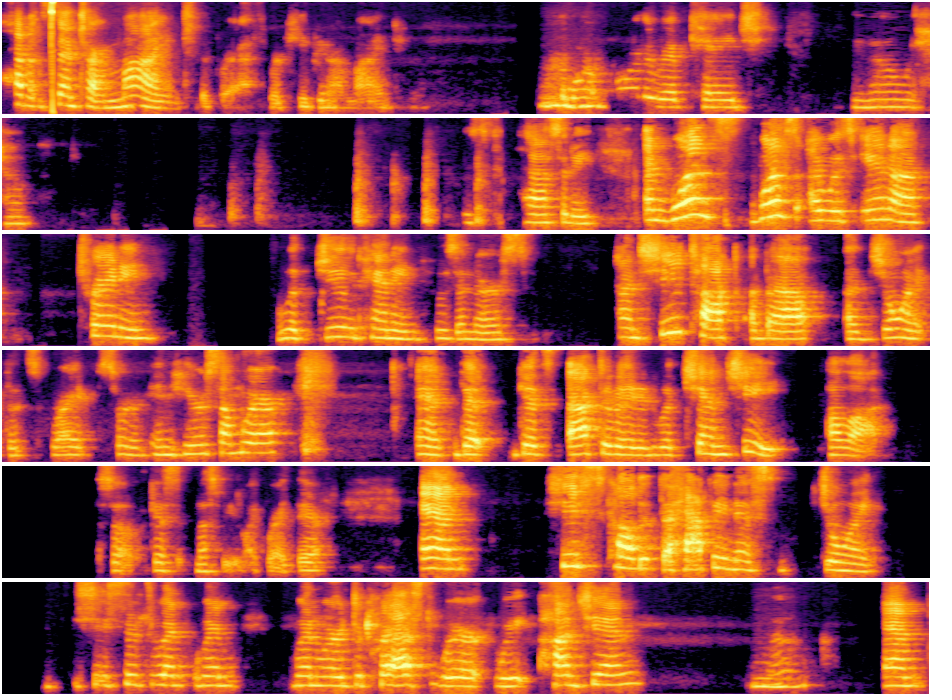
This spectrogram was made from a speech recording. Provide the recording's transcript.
haven't sent our mind to the breath. We're keeping our mind here. Or, or the rib cage. You know, we have this capacity. And once, once I was in a training with Jude Henning, who's a nurse, and she talked about a joint that's right sort of in here somewhere and that gets activated with Chen Qi a lot. So I guess it must be like right there. And she's called it the happiness joint. She says when when when we're depressed, we're we hunch in, Mhm. and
